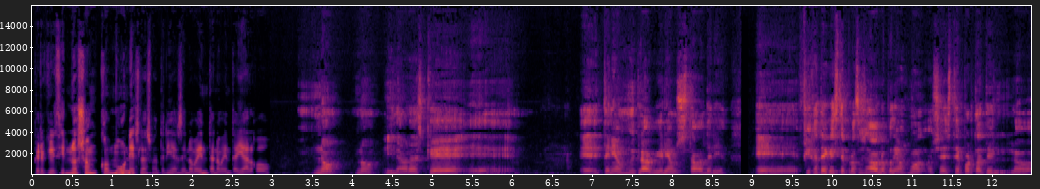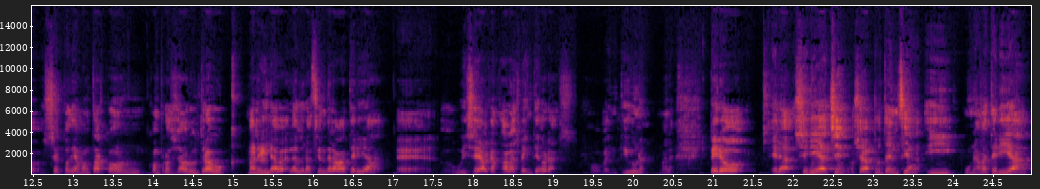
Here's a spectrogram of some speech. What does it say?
pero quiero decir, no son comunes las baterías de 90, 90 y algo. No, no. Y la verdad es que eh, eh, teníamos muy claro que queríamos esta batería. Eh, fíjate que este procesador lo podíamos, o sea, este portátil lo, se podía montar con, procesador Ultrabook, ¿vale? Y la, duración de la batería hubiese alcanzado las 20 horas o 21, ¿vale? Pero era serie H, o sea, potencia y una batería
